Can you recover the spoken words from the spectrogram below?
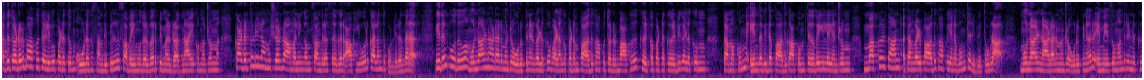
அது தொடர்பாக தெளிவுபடுத்தும் ஊடக சந்திப்பில் சபை முதல்வர் பிமல் ரத்நாயக்க மற்றும் கடற்தொழில் அமைச்சர் ராமலிங்கம் சந்திரசேகர் ஆகியோர் கலந்து கொண்டிருந்தனர். இதன்போது முன்னாள் நாடாளுமன்ற உறுப்பினர்களுக்கு வழங்கப்படும் பாதுகாப்பு தொடர்பாக கேட்கப்பட்ட கேள்விகளுக்கும் தமக்கும் எந்தவித பாதுகாப்பும் தேவையில்லை என்றும் மக்கள் தான் தங்கள் பாதுகாப்பு எனவும் தெரிவித்துள்ளார். முன்னாள் நாடாளுமன்ற உறுப்பினர் எம் ஏ சுமந்திரனுக்கு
